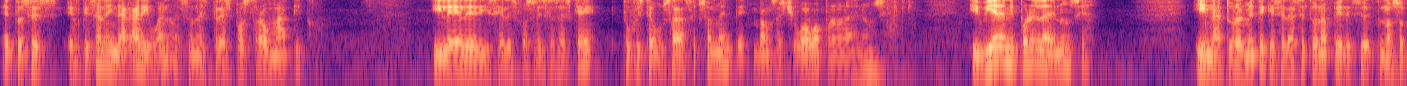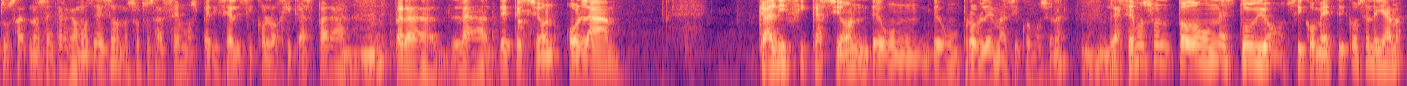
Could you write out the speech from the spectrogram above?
Entonces empiezan a indagar y bueno, es un estrés postraumático. Y le, le dice, el esposo le dice, ¿sabes qué? Tú fuiste abusada sexualmente, vamos a Chihuahua a poner una denuncia. Y vienen y ponen la denuncia. Y naturalmente que se le hace toda una pericial, nosotros nos encargamos de eso, nosotros hacemos periciales psicológicas para, para la detección o la calificación de un, de un problema psicoemocional. Le hacemos un, todo un estudio psicométrico, se le llama,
